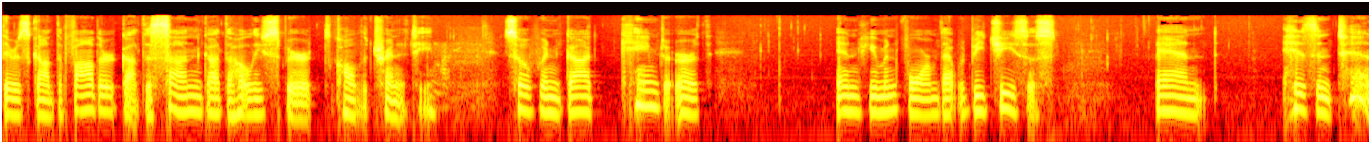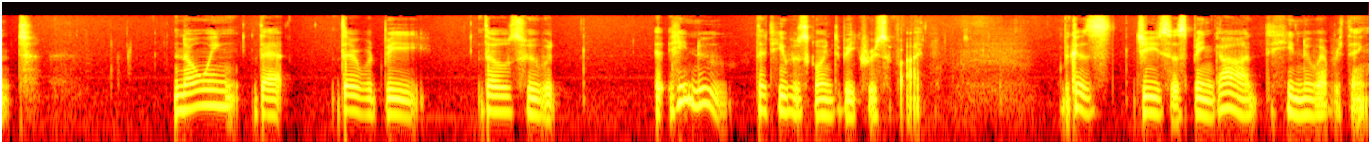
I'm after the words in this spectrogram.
There's God the Father, God the Son, God the Holy Spirit, called the Trinity. So when God came to earth in human form, that would be Jesus. And his intent, knowing that there would be those who would, he knew that he was going to be crucified. Because Jesus, being God, he knew everything.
